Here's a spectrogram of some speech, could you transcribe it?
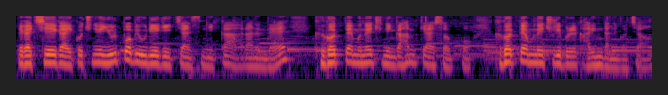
내가 지혜가 있고 주님의 율법이 우리에게 있지 않습니까? 라는데 그것 때문에 주님과 함께 할 수 없고 그것 때문에 주립을 가린다는 거죠.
